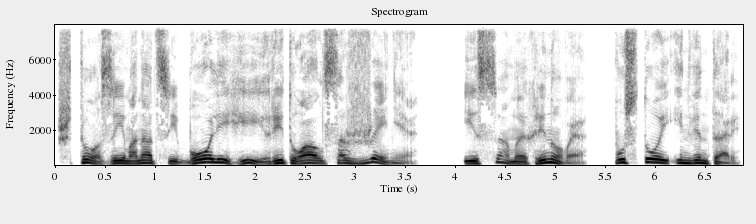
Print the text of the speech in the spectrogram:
Что за эманации боли и ритуал сожжения? И самое хреновое — пустой инвентарь.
